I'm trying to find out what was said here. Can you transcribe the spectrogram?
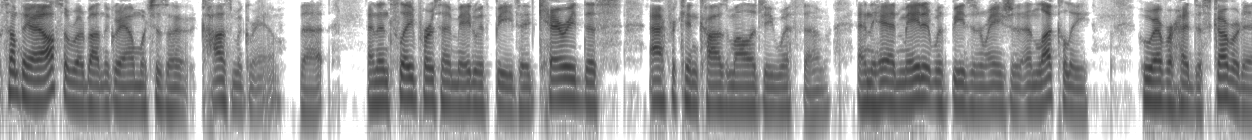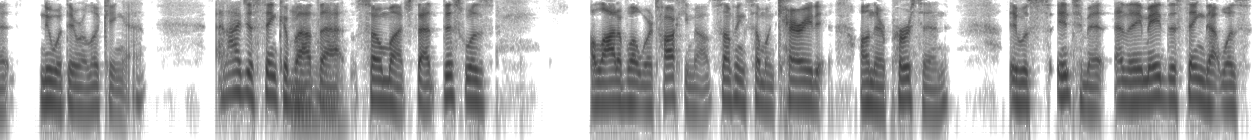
something I also wrote about in the gram, which is a cosmogram that an enslaved person had made with beads. They'd carried this African cosmology with them, and they had made it with beads and arranged it. And luckily, whoever had discovered it knew what they were looking at. And I just think about mm. that so much that this was a lot of what we're talking about something someone carried on their person. It was intimate, and they made this thing that was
